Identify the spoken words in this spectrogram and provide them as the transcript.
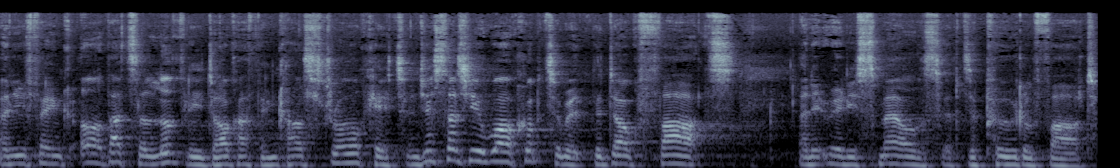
and you think, oh, that's a lovely dog, I think I'll stroke it. And just as you walk up to it, the dog farts and it really smells. It's a poodle fart.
